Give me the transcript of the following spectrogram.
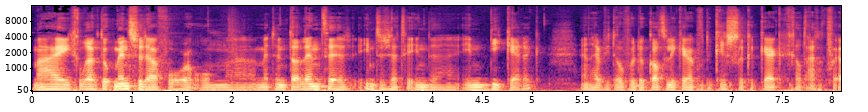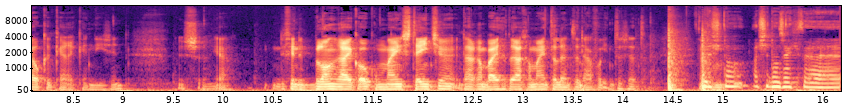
Maar hij gebruikt ook mensen daarvoor om uh, met hun talenten in te zetten in, de, in die kerk. En dan heb je het over de katholieke kerk of de christelijke kerk. Dat geldt eigenlijk voor elke kerk in die zin. Dus uh, ja, ik vind het belangrijk ook om mijn steentje daaraan bij te dragen en mijn talenten daarvoor in te zetten. En als je dan, als je dan zegt, uh,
